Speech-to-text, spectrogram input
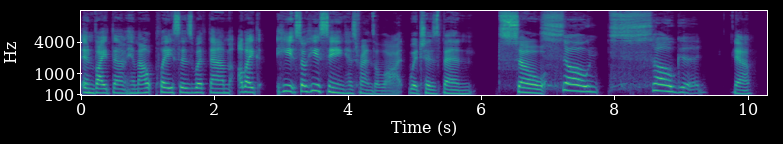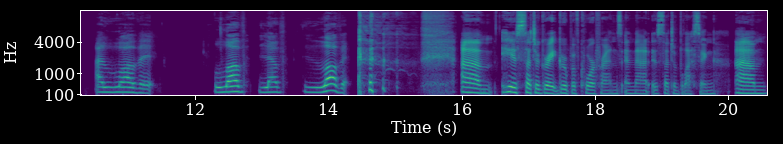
invite them him out places with them. Like he, so he's seeing his friends a lot, which has been so So so good. yeah. I love it. Love, love, love it. um he has such a great group of core friends and that is such a blessing um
